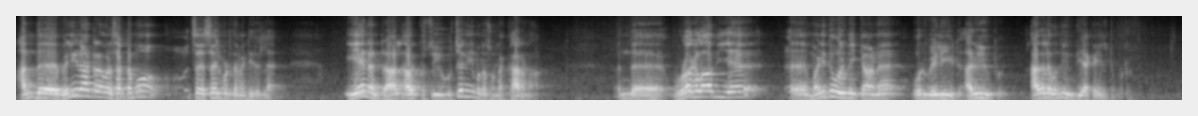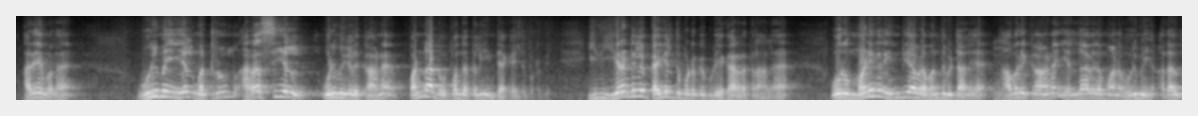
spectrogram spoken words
அந்த வெளிநாட்டு சட்டமும் செ- செயல்படுத்த வேண்டியதில்லை. ஏனென்றால் அவருக்கு உச்ச- உச்சநீதிமன்றம் சொன்ன காரணம் இந்த உலகளாவிய மனித உரிமைக்கான ஒரு வெளியீடு அறிவிப்பு அதில் வந்து இந்தியா கையெழுத்து போட்டிருக்கு அதே போல் உரிமையியல் மற்றும் அரசியல் உரிமைகளுக்கான பன்னாட்டு ஒப்பந்தத்திலையும் இந்தியா கையெழுத்து போட்டிருக்கு. இது இரண்டிலும் கையெழுத்து போட்டிருக்கக்கூடிய காரணத்தினால ஒரு மனிதர் இந்தியாவில் வந்து விட்டாலே அவருக்கான எல்லா விதமான உரிமையும் அதாவது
